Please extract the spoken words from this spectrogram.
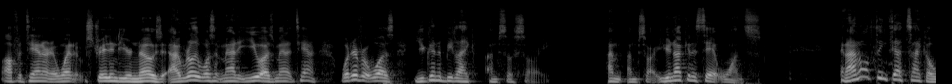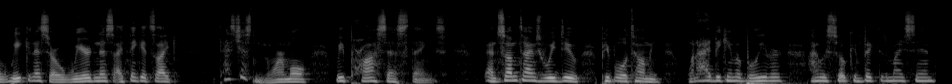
off of Tanner and it went straight into your nose. I really wasn't mad at you. I was mad at Tanner. Whatever it was, you're going to be like, I'm so sorry. I'm, I'm sorry. You're not going to say it once. And I don't think that's like a weakness or weirdness. I think it's like, that's just normal. We process things. And sometimes we do. People will tell me, when I became a believer, I was so convicted of my sin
